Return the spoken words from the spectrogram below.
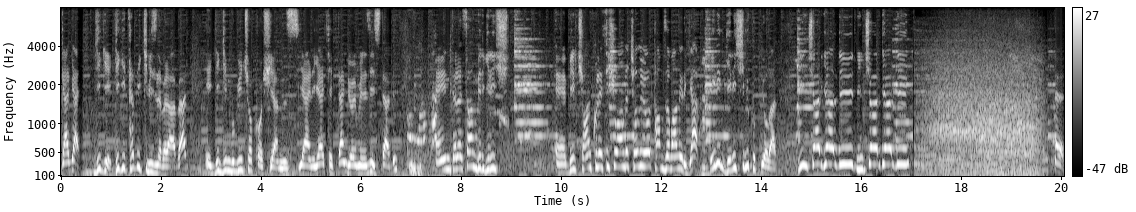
Gel gel. Gigi. Gigi tabii ki bizle beraber. E, Gigi'm bugün çok hoş yalnız. Yani gerçekten görmenizi isterdim. Enteresan bir giriş. E, bir çan kulesi şu anda çalıyor. Tam zamanıydı. Ya benim gelişimi kutluyorlar. Dinçer geldi, Dinçer geldi. Evet.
